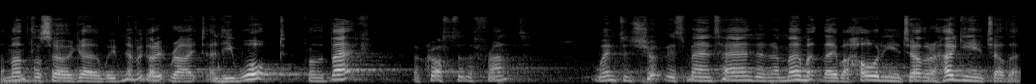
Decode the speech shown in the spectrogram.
a month or so ago. We've never got it right. And he walked from the back across to the front went and shook this man's hand, and in a moment they were holding each other and hugging each other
